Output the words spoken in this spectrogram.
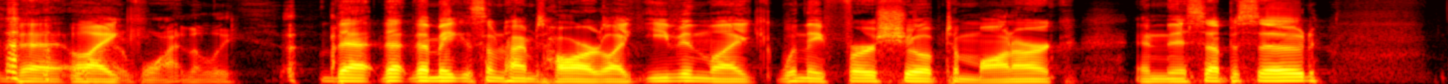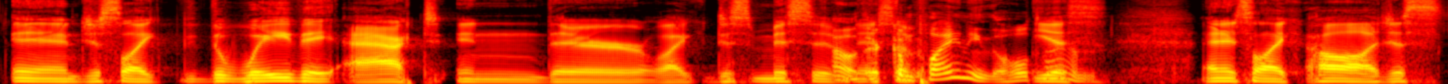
that like whinily. that, that that make it sometimes hard. Like even like when they first show up to Monarch in this episode and just like the, way they act in their like dismissiveness Oh, they're of- complaining the whole time. Yes, and it's like oh, just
